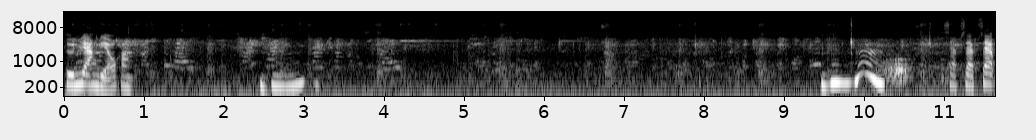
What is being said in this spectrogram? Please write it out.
คืนย่างเดียวค่ะแซ่บแซ่บแซ่บ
